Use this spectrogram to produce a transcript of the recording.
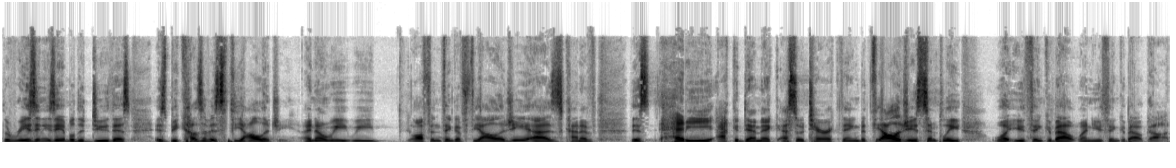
The reason he's able to do this is because of his theology. I know we, we often think of theology as kind of this heady, academic, esoteric thing, but theology is simply what you think about when you think about God.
